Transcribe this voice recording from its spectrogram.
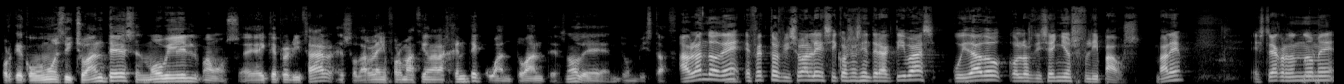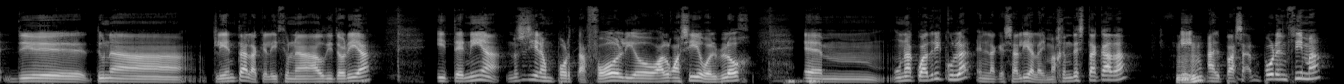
porque como hemos dicho antes, el móvil, vamos, eh, hay que priorizar eso, dar la información a la gente cuanto antes, ¿no? De, un vistazo. Hablando de efectos visuales y cosas interactivas, cuidado con los diseños flipaos, ¿vale? Estoy acordándome de, de una clienta a la que le hice una auditoría y tenía, no sé si era un portafolio o algo así, o el blog, em, una cuadrícula en la que salía la imagen destacada y al pasar por encima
